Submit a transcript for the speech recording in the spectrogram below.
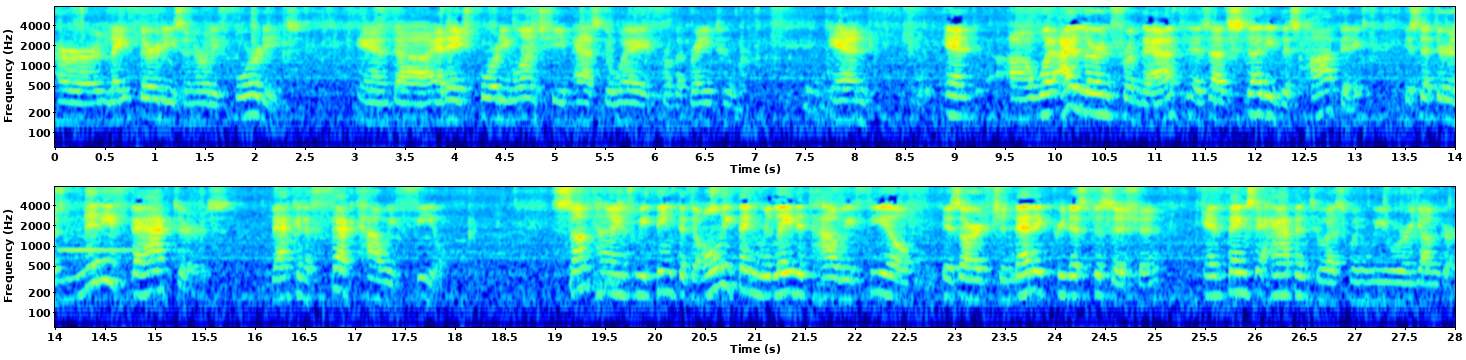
her late 30s and early 40s. And uh, at age 41, she passed away from a brain tumor. And, and uh, what I learned from that, as I've studied this topic, is that there's many factors that can affect how we feel. Sometimes we think that the only thing related to how we feel is our genetic predisposition and things that happened to us when we were younger,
